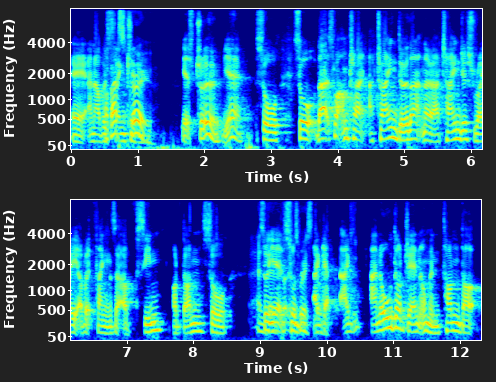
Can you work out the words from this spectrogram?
uh, and I was Oh, that's thinking, true. It's true, yeah. So so that's what I'm trying. I try and do that now. I try and just write about things that I've seen or done. So And so yeah. So I get I, an older gentleman turned up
